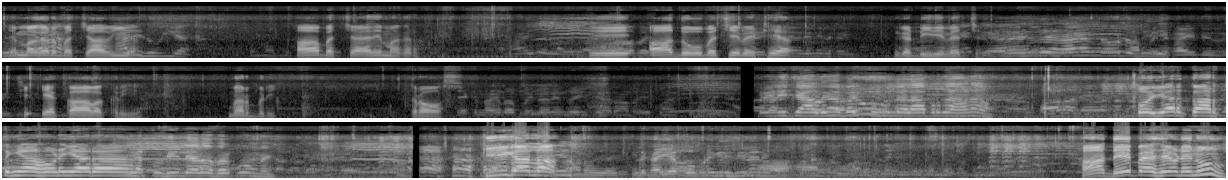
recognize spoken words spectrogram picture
ਤੇ ਮਗਰ ਬੱਚਾ ਵੀ ਆ। ਆ ਬੱਚਾ ਇਹਦੇ ਮਗਰ। ਤੇ ਆ ਦੋ ਬੱਚੇ ਬੈਠੇ ਆ ਗੱਡੀ ਦੇ ਵਿੱਚ। ਤੇ ਇੱਕ ਆ ਬੱਕਰੀ ਆ ਬਰਬਰੀ। ਕ੍ਰਾਸ ਨਹੀਂ ਚੱਲਦੀਆਂ ਬਾਈ ਤੂੰ ਲੈ ਲਾ ਪ੍ਰਧਾਨ। ਓ ਯਾਰ ਕਰਤੀਆਂ ਹੁਣ ਯਾਰ। ਤੁਸੀਂ ਲੈ ਲਓ ਫਿਰ ਭੂਮੇ ਕੀ ਗੱਲ ਆ? ਲਿਖਾਈ ਆਪੋ ਆਪਣੀ ਕਿਸੇ ਲੈਣੀ ਹਾਂ ਦੇ ਪੈਸੇ ਹੁਣ ਇਹਨੂੰ।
